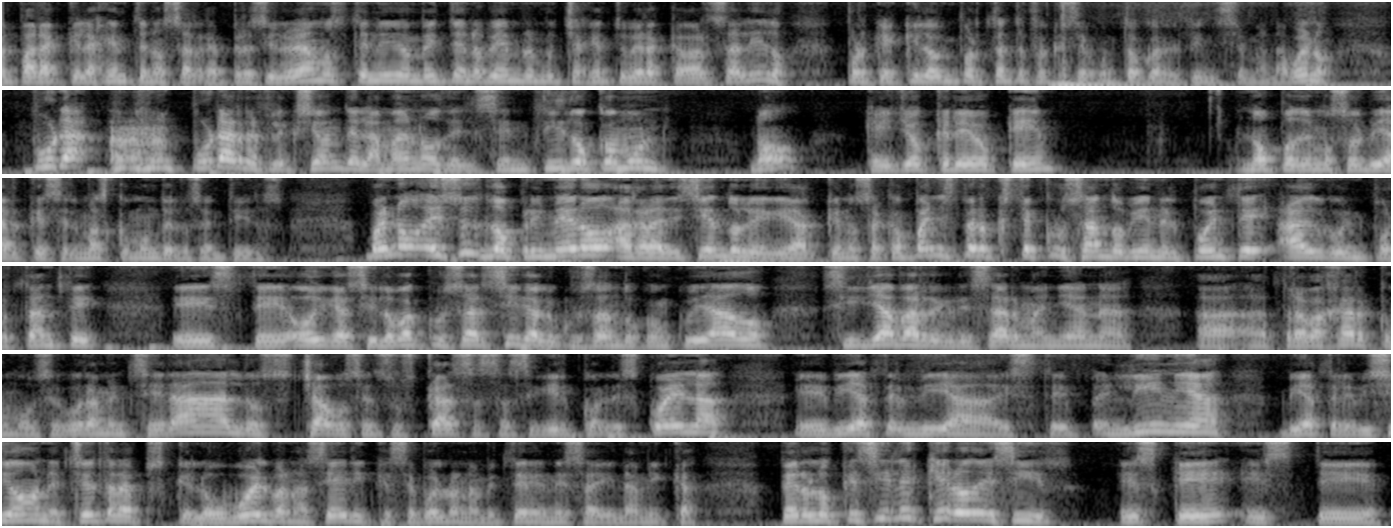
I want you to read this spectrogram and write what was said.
Para que la gente no salga. Pero si lo hubiéramos tenido en 20 de noviembre, mucha gente hubiera acabado salido, porque aquí lo importante fue que se juntó con el fin de semana. Bueno, pura, pura reflexión de la mano del sentido común, ¿no? Que yo creo que no podemos olvidar que es el más común de los sentidos. Bueno, eso es lo primero, agradeciéndole a que nos acompañe. Espero que esté cruzando bien el puente. Algo importante, este, oiga, si lo va a cruzar, sígalo cruzando con cuidado. Si ya va a regresar mañana a, trabajar, como seguramente será, los chavos en sus casas a seguir con la escuela, eh, vía, vía este, en línea, vía televisión, etcétera, pues que lo vuelvan a hacer y que se vuelvan a meter en esa dinámica. Pero lo que sí le quiero decir es que este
